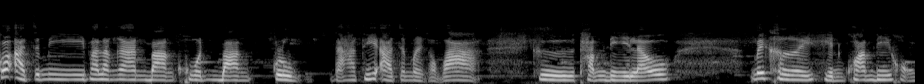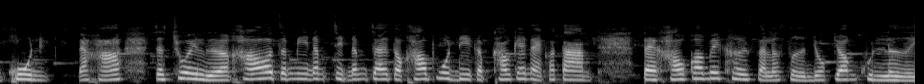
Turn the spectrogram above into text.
ก็อาจจะมีพลังงานบางคนบางกลุ่มนะคะที่อาจจะเหมือนกับว่า คือทำดีแล้วไม่เคยเห็นความดีของคุณนะคะ จะช่วยเหลือเขาจะมีน้ำจิตน้ำใจต่อเขาพูดดีกับเขาแค่ไหนก็ตาม แต่เขาก็ไม่เคยสรรเสริญยกย่องคุณเลย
